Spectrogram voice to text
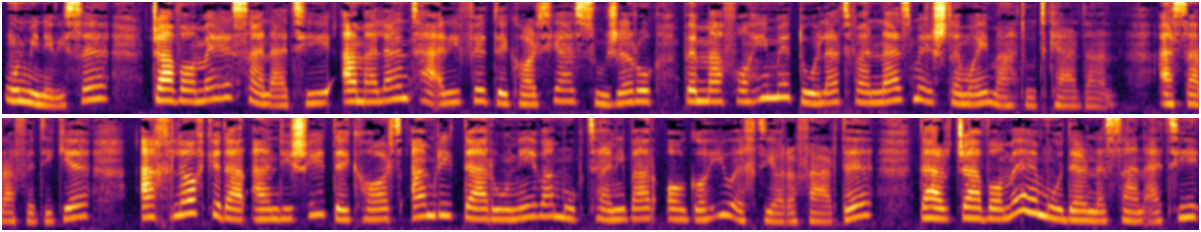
اون می نویسه جوامع صنعتی عملا تعریف دکارتی از سوژه رو به مفاهیم دولت و نظم اجتماعی محدود کردن. از طرف دیگه اخلاق که در اندیشه دکارت امری درونی و مبتنی بر آگاهی و اختیار فرده در جوامع مدرن صنعتی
